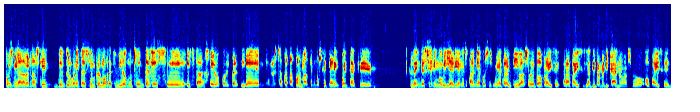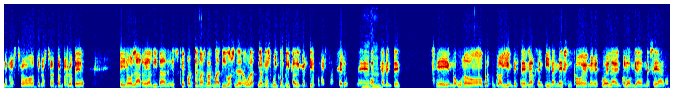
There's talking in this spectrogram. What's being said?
Pues mira, la verdad es que desde Urbanitae siempre hemos recibido mucho interés eh, extranjero por invertir en nuestra plataforma. Tenemos que tener en cuenta que la inversión inmobiliaria en España pues es muy atractiva, sobre todo para países, para países latinoamericanos o, países de nuestro, de nuestro entorno europeo. Pero la realidad es que por temas normativos y de regulación es muy complicado invertir como extranjero. Eh, básicamente, eh, uno, por ejemplo, alguien que esté en Argentina, en México, en Venezuela, en Colombia, donde sea, ¿no?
